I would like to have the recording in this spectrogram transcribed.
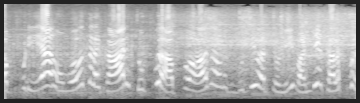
அப்படியே அவன் முகத்துல காரி துப்பு அப்போ அது அவனுக்கு புத்தி வரட்டும். நீ வண்டியை கலப்பு.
